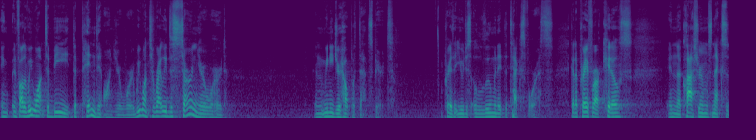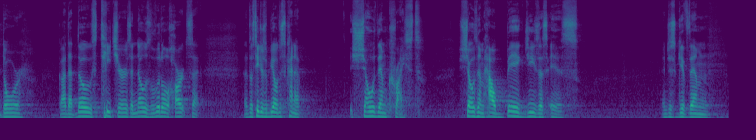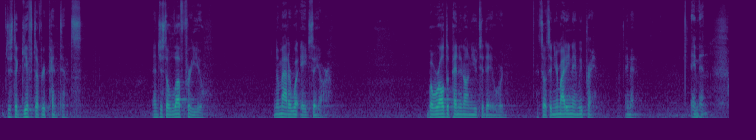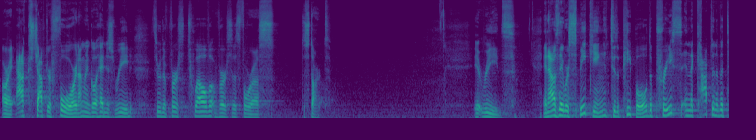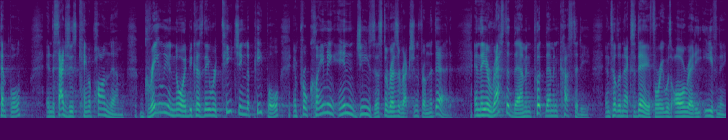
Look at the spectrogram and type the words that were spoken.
And, and, Father, we want to be dependent on your word. We want to rightly discern your word. And we need your help with that, Spirit. Pray that you would just illuminate the text for us. Got to pray for our kiddos in the classrooms next door. God, that those teachers and those little hearts, that, that those teachers would be able to just kind of show them Christ, show them how big Jesus is, and just give them just a gift of repentance and just a love for you, no matter what age they are. But we're all dependent on you today, Lord. And so it's in your mighty name we pray. Amen. Amen. All right, Acts chapter 4, and I'm going to go ahead and just read through the first 12 verses for us to start. It reads And as they were speaking to the people, the priests and the captain of the temple and the Sadducees came upon them, greatly annoyed because they were teaching the people and proclaiming in Jesus the resurrection from the dead. And they arrested them and put them in custody until the next day, for it was already evening.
